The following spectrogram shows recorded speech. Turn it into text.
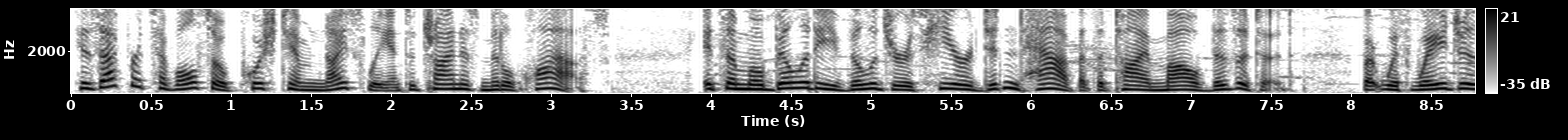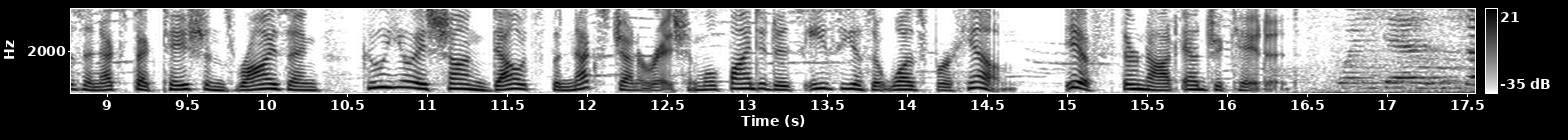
His efforts have also pushed him nicely into China's middle class. It's a mobility villagers here didn't have at the time Mao visited But with wages and expectations rising, Gu Yueshang doubts the next generation will find it as easy as it was for him, if they're not educated. 问先生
